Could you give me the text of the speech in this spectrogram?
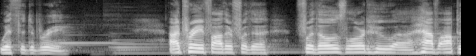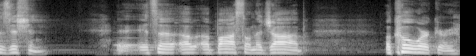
with the debris. I pray, Father, for the for those, Lord, who uh, have opposition. It's a, a, a boss on the job, a coworker.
